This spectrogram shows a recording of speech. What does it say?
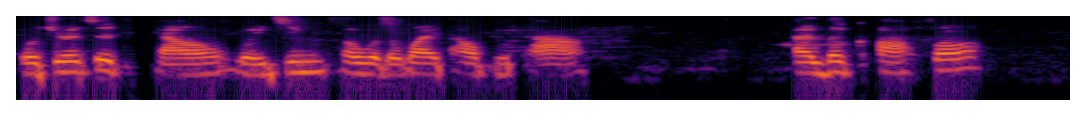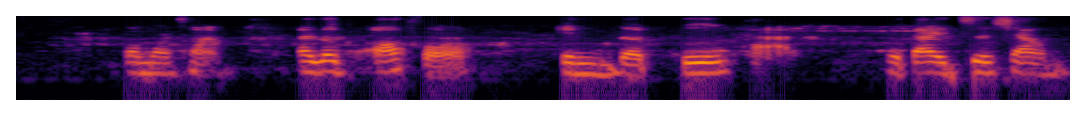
我觉得这条围巾和我的外套不搭。I look awful. One more time. I look awful in the blue hat. 我戴这像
